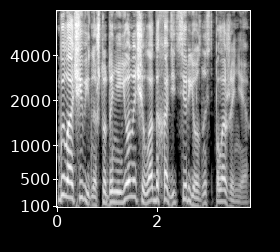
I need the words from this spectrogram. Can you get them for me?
было очевидно, что до нее начала доходить серьезность положения.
